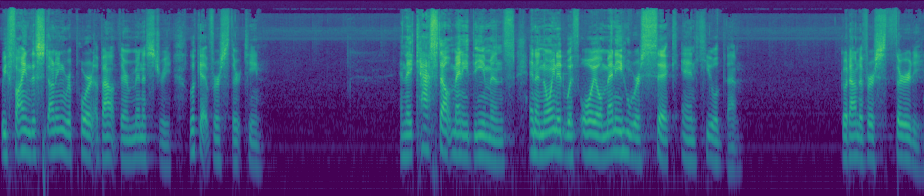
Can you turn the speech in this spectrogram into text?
we find this stunning report about their ministry. Look at verse 13. And they cast out many demons and anointed with oil many who were sick and healed them. Go down to verse 30.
